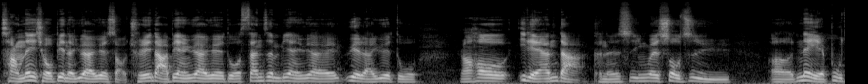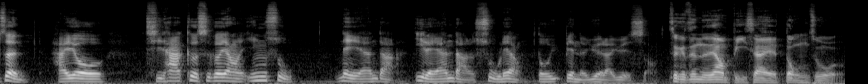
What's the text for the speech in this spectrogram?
场内球变得越来越少，全垒打变得越来越多，三振变得越来越来越多，然后一垒安打可能是因为受制于呃内野布阵，还有其他各式各样的因素，内野安打、一垒安打的数量都变得越来越少。这个真的让比赛的动作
